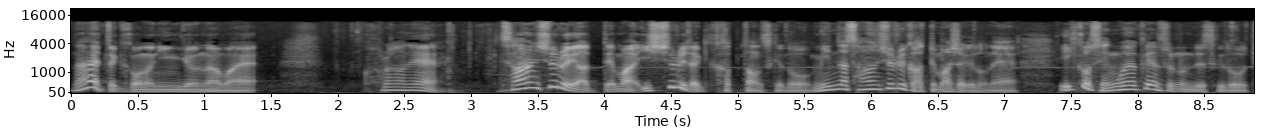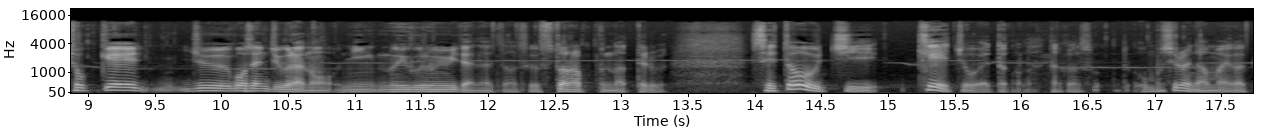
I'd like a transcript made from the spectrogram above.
何やったっけ、この人形の名前。これはね、3種類あって、まあ1種類だけ買ったんですけど、みんな3種類買ってましたけどね、1個1500円するんですけど、直径15センチぐらいのにぬいぐるみみたいなやつなんですけど、ストラップになってる。瀬戸内慶長やったかな。なんかそ、面白い名前があって、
